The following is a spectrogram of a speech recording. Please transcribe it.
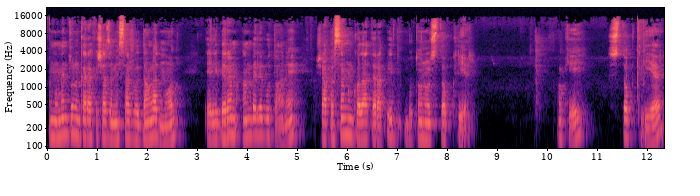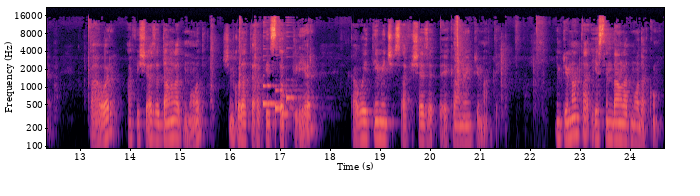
În momentul în care afișează mesajul Download Mode, eliberăm ambele butoane și apăsăm încă o dată rapid butonul Stop Clear. Ok, Stop Clear, Power, afișează Download Mode și încă o dată rapid Stop Clear ca Wait Image să afișeze pe ecranul imprimantei. Imprimanta este în download mod acum.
